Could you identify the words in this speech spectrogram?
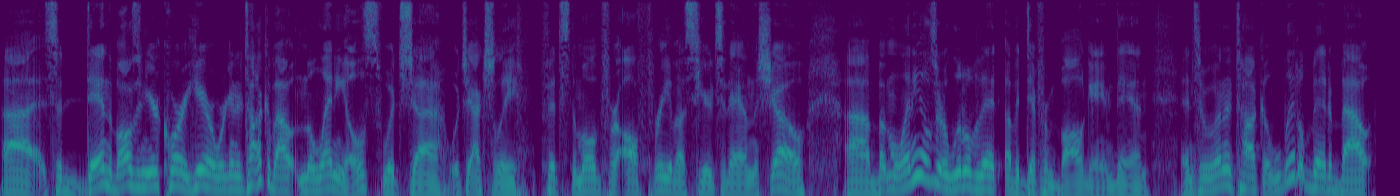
uh, so Dan, the ball's in your court here. We're going to talk about millennials, which uh, which actually fits the mold for all three of us here today on the show. Uh, but millennials are a little bit of a different ball game, Dan, and so we want to talk a little bit about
